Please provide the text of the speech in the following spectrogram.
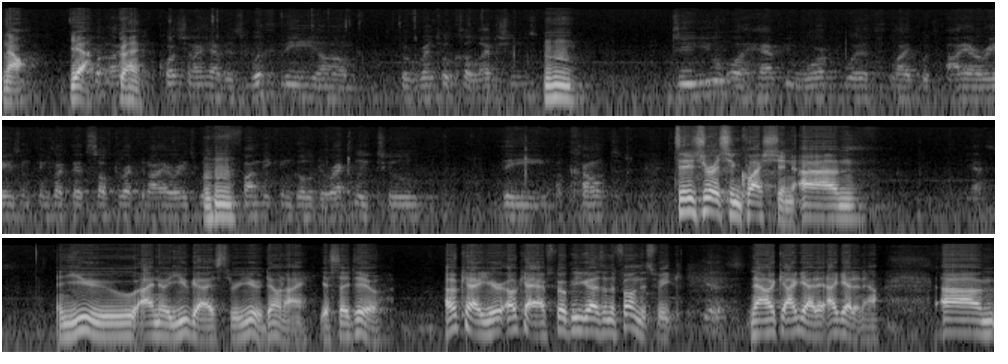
No? Yeah, Well, I- ahead. The question I have is with the, um, the rental collections, Mhm. do you or have you worked with, like with IRAs and things like that, self-directed IRAs, where the Mhm. funding can go directly to the account? It's an interesting question. Um, Yes. And you, I know you guys through you, don't I? Yes, I do. Okay, you're okay. I've spoken to you guys on the phone this week. Yes. Now I get it. I get it now. Um,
